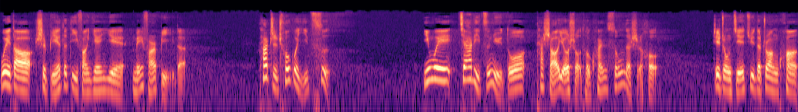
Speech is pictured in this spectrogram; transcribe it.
味道是别的地方烟叶没法比的。他只抽过一次，因为家里子女多，他少有手头宽松的时候。这种拮据的状况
